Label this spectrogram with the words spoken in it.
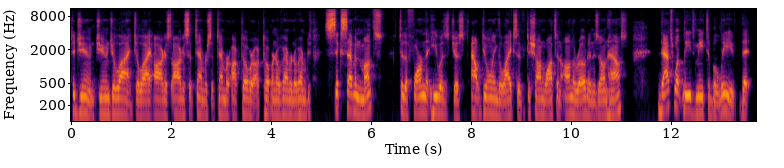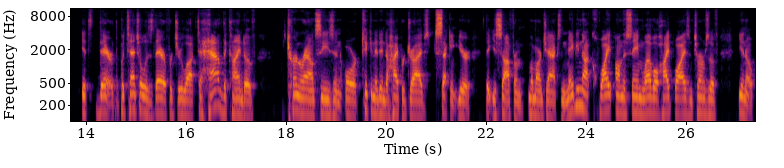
to June, June, July, July, August, August, September, September, October, October, November, November, six, seven months to the form that he was just outdueling the likes of Deshaun Watson on the road in his own house that's what leads me to believe that it's there. The potential is there for Drew Lock to have the kind of turnaround season or kicking it into hyperdrive's second year that you saw from Lamar Jackson. Maybe not quite on the same level hype wise in terms of, you know,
